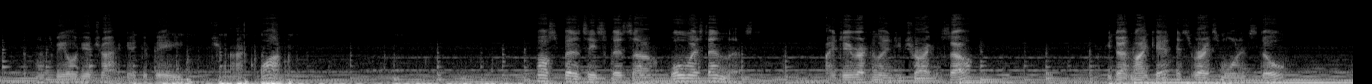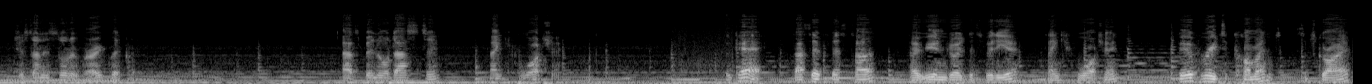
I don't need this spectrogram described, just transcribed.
doesn't have to be audio track, it could be track 1. Possibilities for this are almost endless. I do recommend you try it yourself. If you don't like it, it's a very small install. You just uninstall it very quickly. That's been Audacity. Thank you for watching. Okay, that's it for this time. Hope you enjoyed this video. Thank you for watching. Feel free to comment, subscribe,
